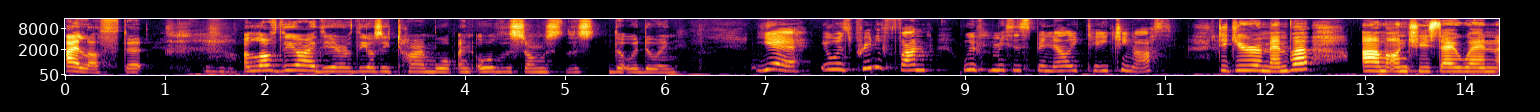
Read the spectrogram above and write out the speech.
I lost it. I love the idea of the Aussie Time Warp and all the songs this, that we're doing. Yeah, it was pretty fun with Mrs. Spinelli teaching us. Did you remember um, on Tuesday when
